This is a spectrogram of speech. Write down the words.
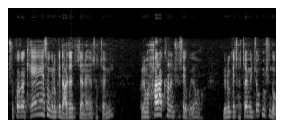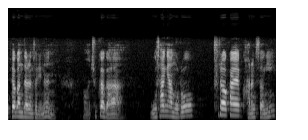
주가가 계속 이렇게 낮아지잖아요. 저점이. 그러면 하락하는 추세고요. 이렇게 저점이 조금씩 높여간다는 소리는 어, 주가가 우상향으로 틀어갈 가능성이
